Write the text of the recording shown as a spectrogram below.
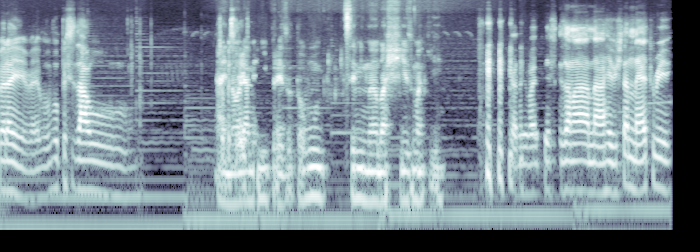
Pera aí, velho. eu Vou, vou pesquisar o. Eu Aí não é a mesma empresa. Todo mundo disseminando achismo aqui. O cara vai pesquisar na, na revista Netry,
